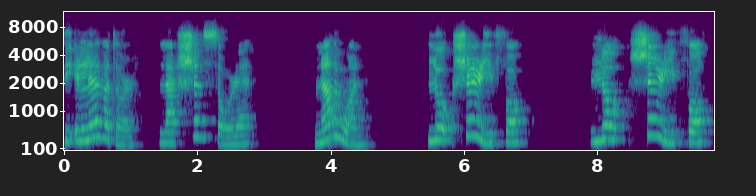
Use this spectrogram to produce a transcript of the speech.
The elevator l'ascensore. Another one. Lo sceriffo. Lo sceriffo.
